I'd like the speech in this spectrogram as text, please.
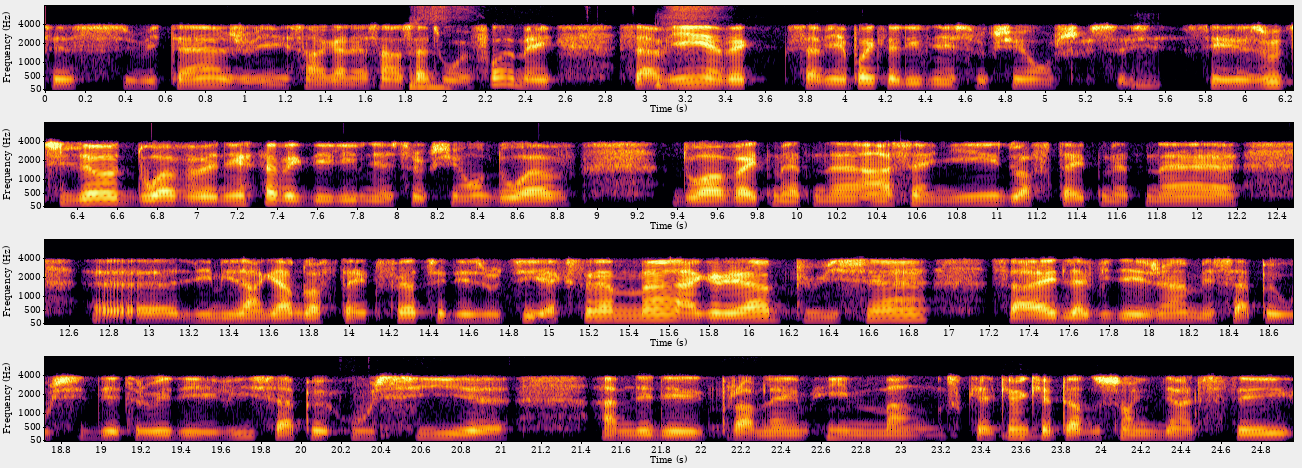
6, 8 ans, je viens sans connaissance à trois fois, mais ça vient avec ça vient pas avec le livre d'instruction. C- Ces outils-là doivent venir avec des livres d'instruction, doivent doivent être maintenant enseignés, doivent être maintenant les mises en garde doivent être faites. C'est des outils extrêmement agréables, puissants. Ça aide la vie des gens, mais ça peut aussi détruire des vies. Ça peut aussi euh, amener des problèmes immenses. Quelqu'un qui a perdu son identité,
